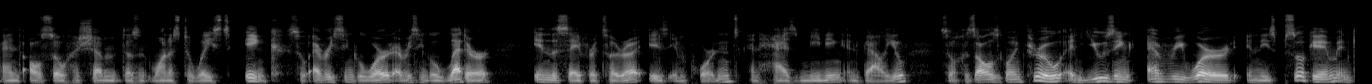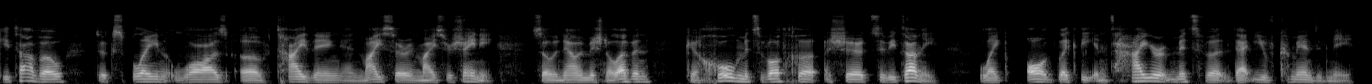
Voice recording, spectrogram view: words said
And also Hashem doesn't want us to waste ink. So every single word, every single letter in the Sefer Torah is important and has meaning and value. So Chazal is going through and using every word in these psukim in Kitavo to explain laws of tithing and Meiser and Meiser Sheni. So now in Mishnah 11, Kechol mitzvotcha asher tzivitani, like all, like the entire mitzvah that you've commanded me.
